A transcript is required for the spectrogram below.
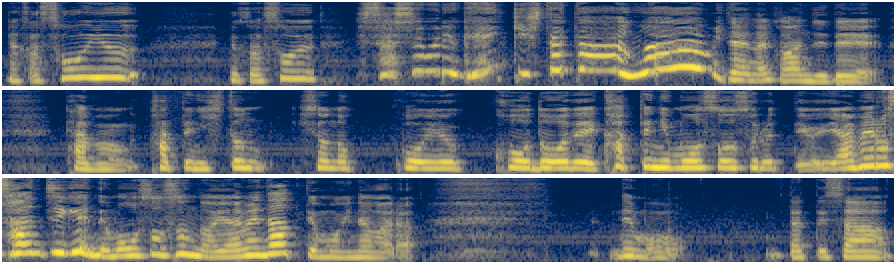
なんかそういう、なんかそういう、久しぶり元気してたうわーみたいな感じで、多分勝手に人、人のこういう行動で勝手に妄想するっていう、やめろ3次元で妄想するのはやめなって思いながら。でも、だってさ、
